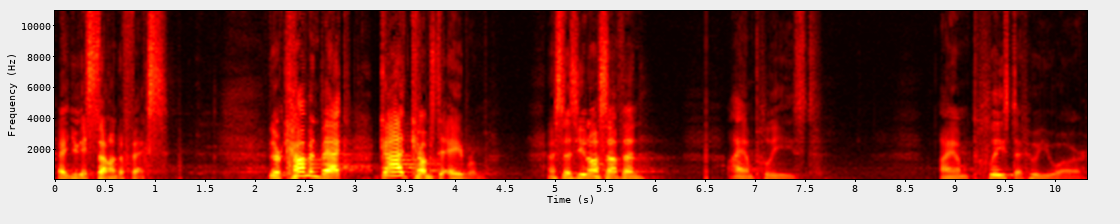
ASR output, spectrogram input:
Hey, you get sound effects. They're coming back. God comes to Abram and says, You know something? I am pleased. I am pleased at who you are.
